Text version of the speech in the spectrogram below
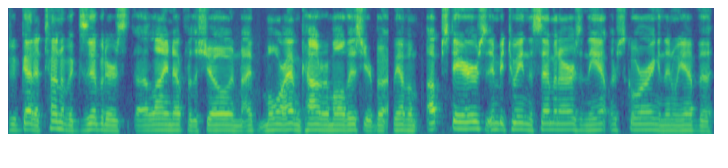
We've got a ton of exhibitors uh, lined up for the show, and I, more. I haven't counted them all this year, but we have them upstairs in between the seminars and the antler scoring, and then we have the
